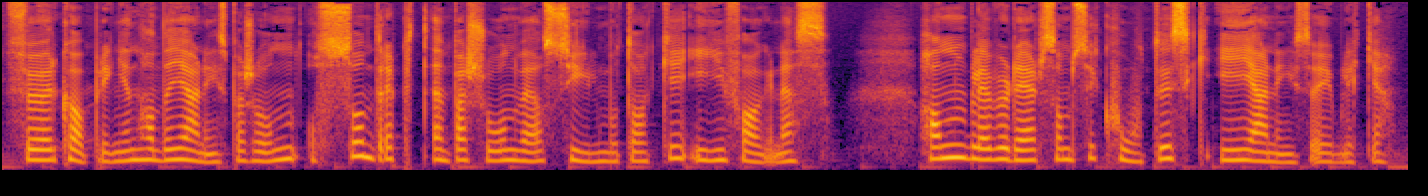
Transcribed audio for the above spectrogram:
Før kapringen hadde gjerningspersonen også drept en person ved asylmottaket i Fagernes. Han ble vurdert som psykotisk i gjerningsøyeblikket.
